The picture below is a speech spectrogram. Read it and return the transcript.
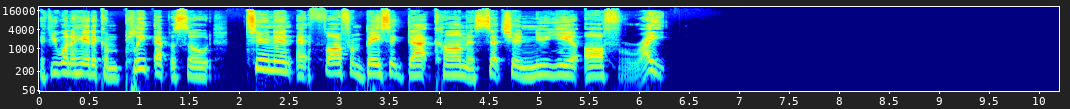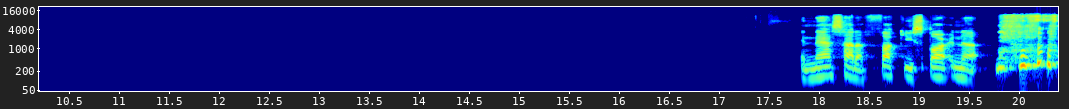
If you want to hear the complete episode, tune in at farfrombasyc.com and set your new year off right. And that's how the fuck you Spartan up.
